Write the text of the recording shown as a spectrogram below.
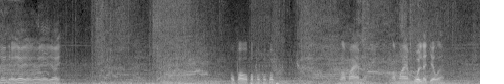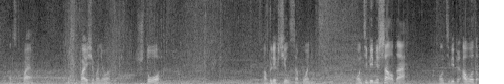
Ай-яй-яй-яй-яй-яй. Опа, опа, опа, опа, опа. Ломаем. Ломаем, больно делаем. Отступаем. Отступающий маневр. Что? Облегчился, понял. Он тебе мешал, да? Он тебе... А вот,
